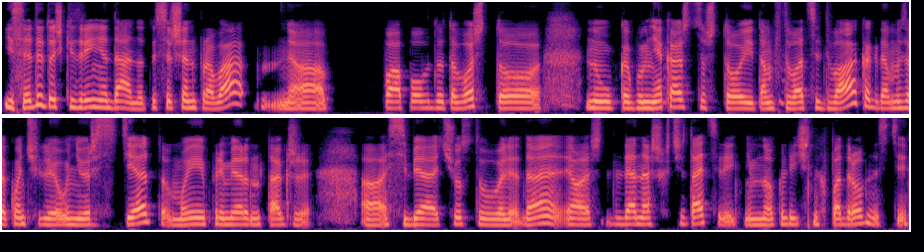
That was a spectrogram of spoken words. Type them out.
И с этой точки зрения, да, но ты совершенно права а, по поводу того, что, ну, как бы мне кажется, что и там в 22, когда мы закончили университет, мы примерно так же э, себя чувствовали, да. Для наших читателей немного личных подробностей.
